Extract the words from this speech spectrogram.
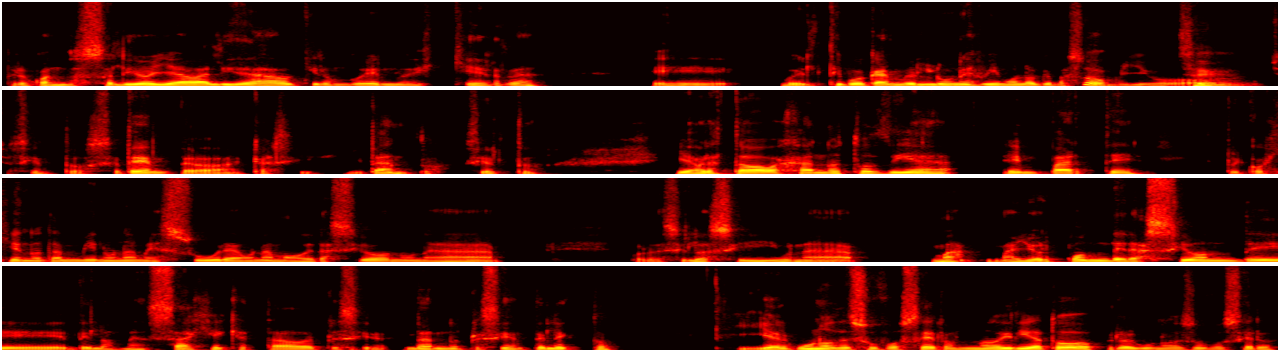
pero cuando salió ya validado que era un gobierno de izquierda, eh, el tipo de cambio el lunes vimos lo que pasó, me llegó a 870 casi y tanto, ¿cierto? Y ahora estaba bajando estos días, en parte recogiendo también una mesura, una moderación, una, por decirlo así, una más, mayor ponderación de, de, los mensajes que ha estado dando el presidente electo y algunos de sus voceros, no diría todos, pero algunos de sus voceros,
